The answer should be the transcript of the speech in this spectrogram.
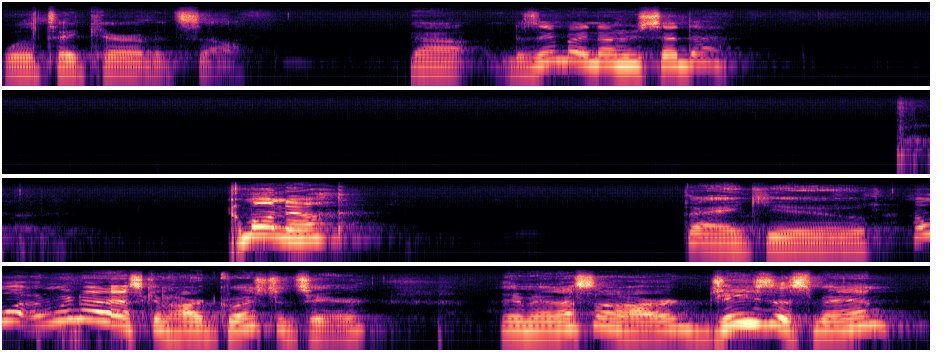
will take care of itself. Now, does anybody know who said that? Come on now. Thank you. we're not asking hard questions here. Hey, man, that's not hard. Jesus, man.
